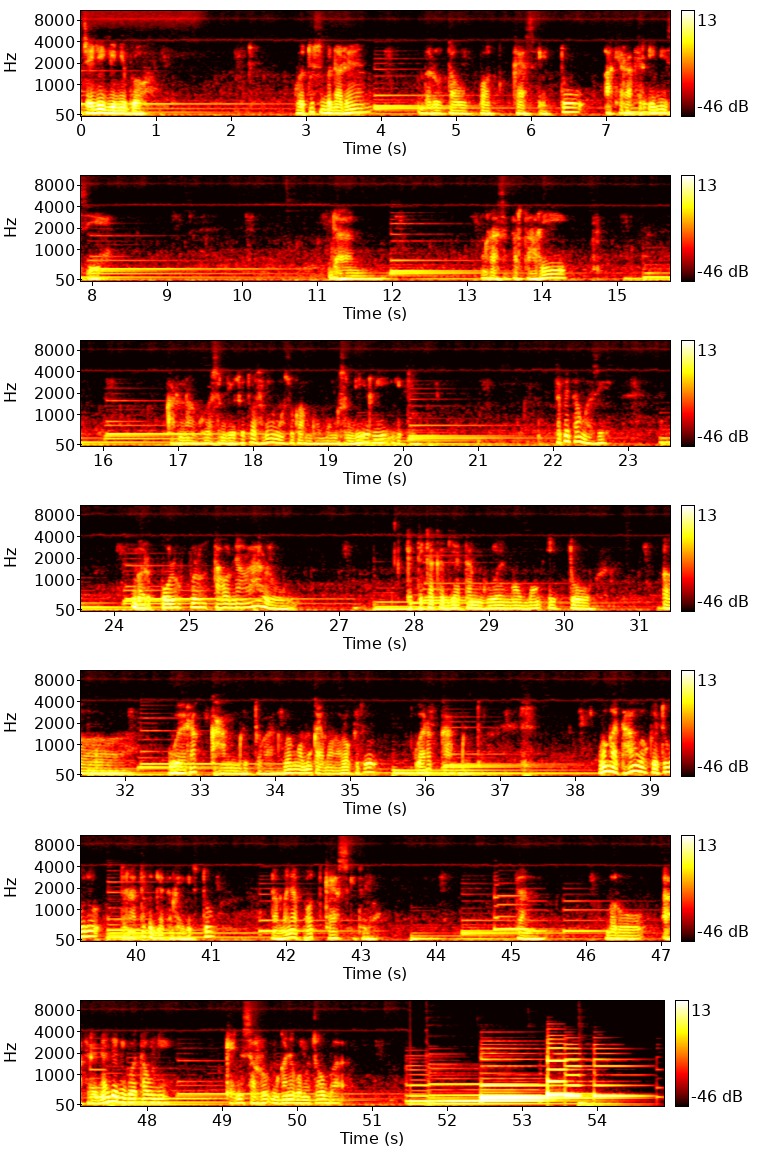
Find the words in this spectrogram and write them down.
jadi gini bro. Gue tuh sebenarnya baru tahu podcast itu akhir-akhir ini sih. Dan merasa tertarik karena gue sendiri tuh aslinya emang suka ngomong sendiri gitu. Tapi tahu gak sih berpuluh-puluh ketika kegiatan gue ngomong itu uh, gue rekam gitu kan. Gue ngomong kayak monolog itu gue rekam gitu. Gue nggak tahu waktu itu tuh ternyata kegiatan kayak gitu tuh namanya podcast gitu loh. Dan baru akhirnya nih gue tahu nih. Kayaknya seru makanya gue mau coba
